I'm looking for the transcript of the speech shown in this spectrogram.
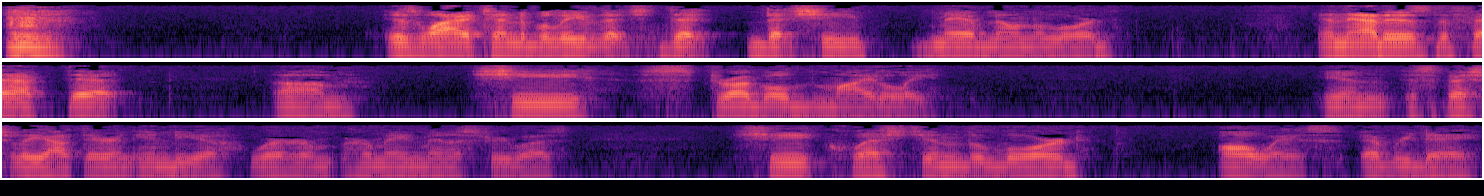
is why I tend to believe that that that she may have known the Lord, and that is the fact that um, she struggled mightily in especially out there in India where her her main ministry was. She questioned the Lord always, every day,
